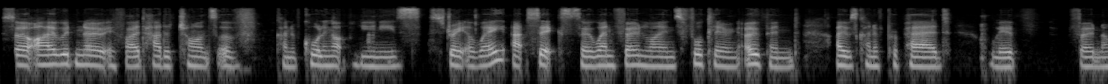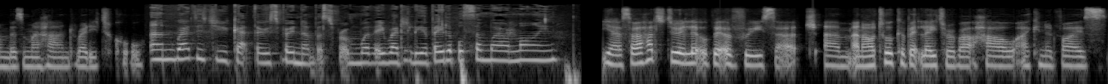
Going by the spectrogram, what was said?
so i would know if i'd had a chance of kind of calling up unis straight away at six. So when phone lines for clearing opened i was kind of prepared with phone numbers in my hand ready to call. And where did you get those phone numbers from? Were they readily available somewhere online? Yeah, so I had to do a little bit of research, um, and I'll talk a bit later about how I can advise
